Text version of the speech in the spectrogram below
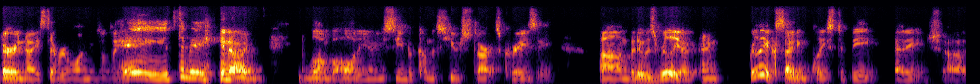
very nice to everyone. He was like, hey, it's to me, you know, and lo and behold, you know, you see him become this huge star. It's crazy. Um, but it was really a, an really exciting place to be at age uh,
